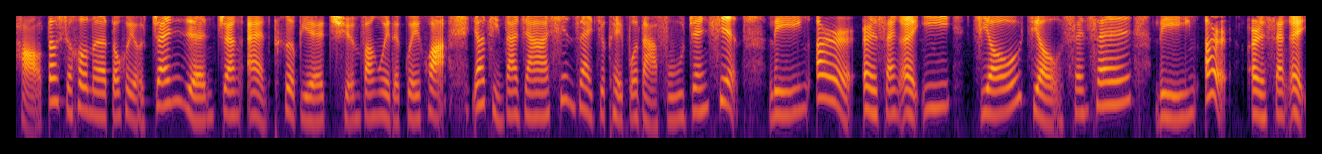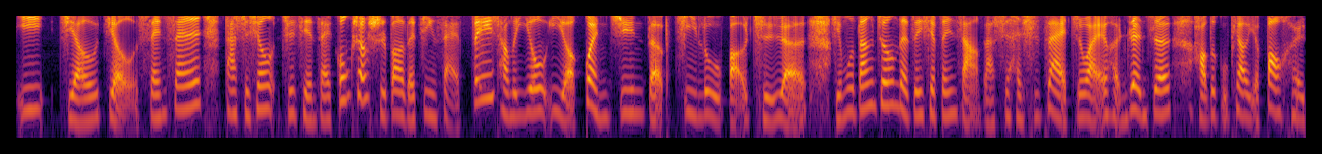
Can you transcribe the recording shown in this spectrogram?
好，到时候呢都会有专人专案特别全方位的规划，邀请大家现在就可以拨打服务专线零二二三二一九九三三零二二三二一九九三三。大师兄之前在《工商时报》的竞赛非常的优异哦，冠军的纪录保持人。节目当中的这些分享，老师很实在之外，也很认真，好的股票也报很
